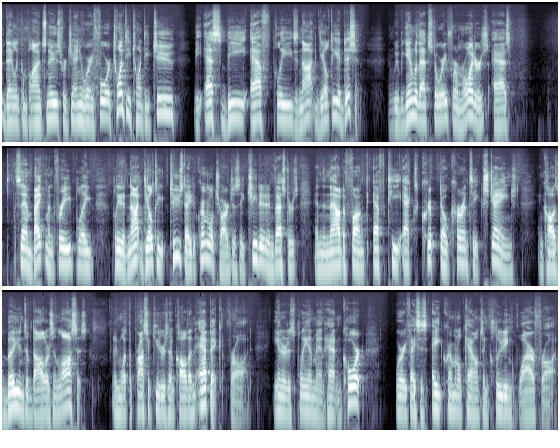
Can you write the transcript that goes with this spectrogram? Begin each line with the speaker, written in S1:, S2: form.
S1: The Daily Compliance News for January 4, 2022, the SBF pleads not guilty edition. And we begin with that story from Reuters as Sam Bankman Fried plead, pleaded not guilty Tuesday to criminal charges. He cheated investors in the now defunct FTX cryptocurrency exchange and caused billions of dollars in losses in what the prosecutors have called an epic fraud. He entered his plea in Manhattan court where he faces eight criminal counts, including wire fraud.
